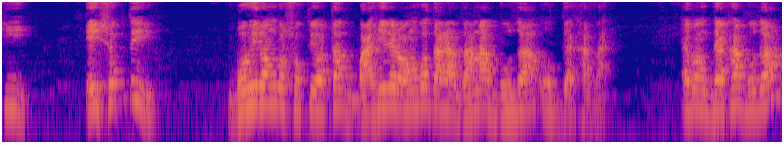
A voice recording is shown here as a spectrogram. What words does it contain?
কি? এই শক্তি বহিরঙ্গ শক্তি অর্থাৎ বাহিরের অঙ্গ দ্বারা জানা, বোঝা ও দেখা যায়। এবং দেখা, বোঝা,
